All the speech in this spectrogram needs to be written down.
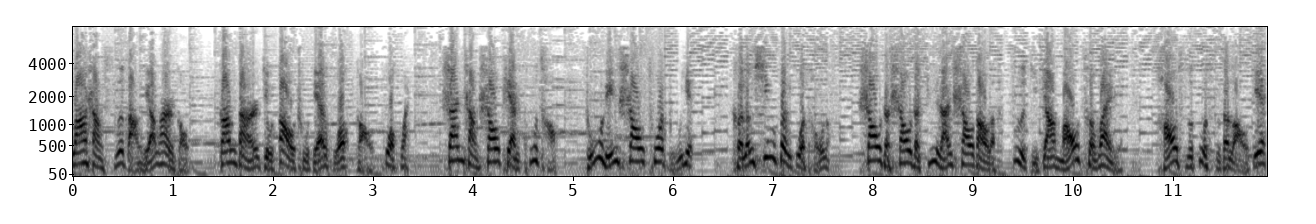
拉上死党梁二狗，钢蛋儿就到处点火搞破坏。山上烧片枯草，竹林烧搓竹叶，可能兴奋过头了，烧着烧着居然烧到了自己家茅厕外面。好死不死的老爹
